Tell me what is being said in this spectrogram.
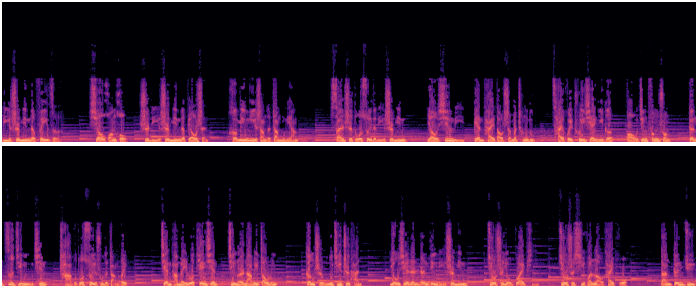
李世民的妃子了。萧皇后是李世民的表婶和名义上的丈母娘。三十多岁的李世民要心理变态到什么程度，才会垂涎一个饱经风霜、跟自己母亲差不多岁数的长辈？见她美若天仙，进而纳为昭容，更是无稽之谈。有些人认定李世民就是有怪癖，就是喜欢老太婆。但根据《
